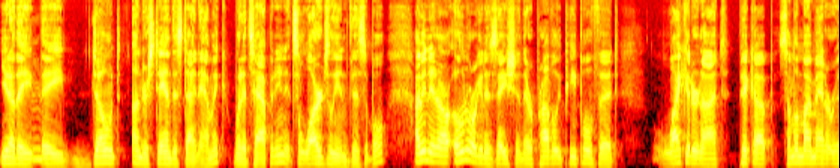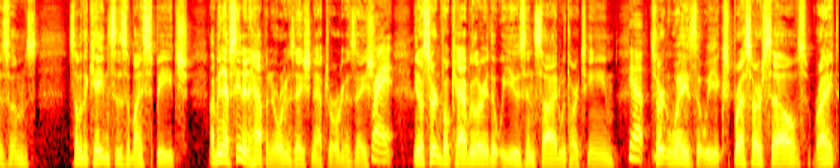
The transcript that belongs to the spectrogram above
You know, they they don't understand this dynamic when it's happening. It's largely invisible. I mean, in our own organization, there are probably people that, like it or not, pick up some of my mannerisms, some of the cadences of my speech. I mean, I've seen it happen in organization after organization. Right. You know, certain vocabulary that we use inside with our team, Yep. certain ways that we express ourselves, right?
